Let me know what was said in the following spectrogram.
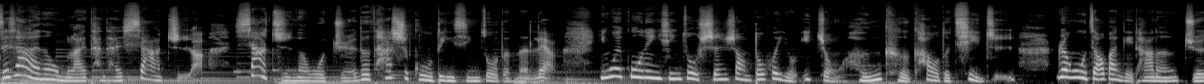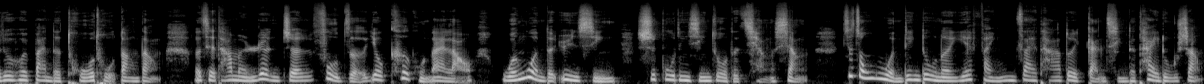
接下来呢，我们来谈谈夏至啊。夏至呢，我觉得它是固定星座的能量，因为固定星座身上都会有一种很可靠的气质，任务交办给他呢，绝对会办得妥妥当当，而且他们认真负责又刻苦耐劳，稳稳的运行是固定星座的强项。这种稳定度呢，也反映在他对感情的态度上。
